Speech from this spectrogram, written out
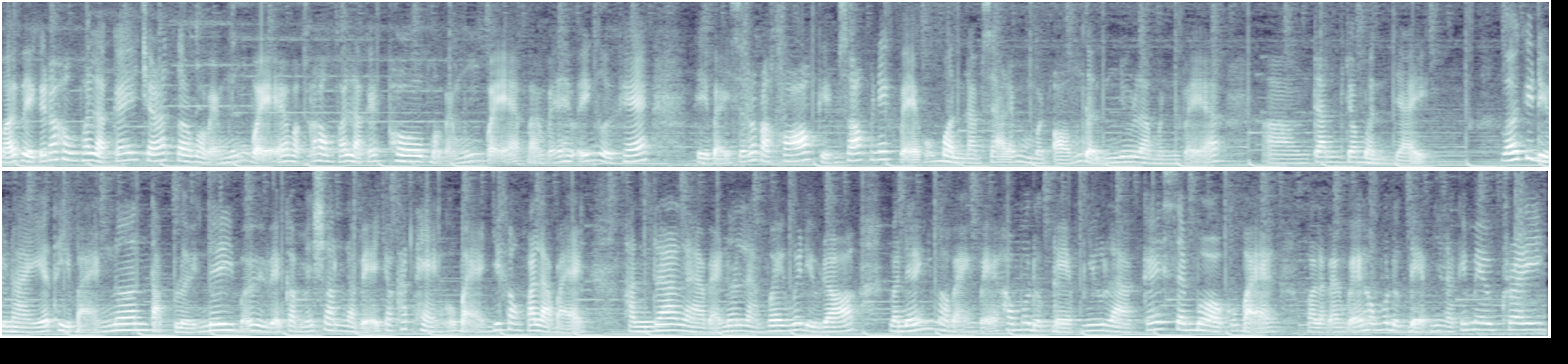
Bởi vì cái đó không phải là cái character mà bạn muốn vẽ hoặc nó không phải là cái pose mà bạn muốn vẽ bạn vẽ theo ý người khác thì bạn sẽ rất là khó kiểm soát cái nét vẽ của mình làm sao để mà mình ổn định như là mình vẽ ờ, uh, tranh cho mình vậy với cái điều này thì bạn nên tập luyện đi, bởi vì vẽ commission là vẽ cho khách hàng của bạn chứ không phải là bạn. Thành ra là bạn nên làm quen với điều đó. Và nếu như mà bạn vẽ không có được đẹp như là cái sample của bạn, hoặc là bạn vẽ không có được đẹp như là cái mail tray,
